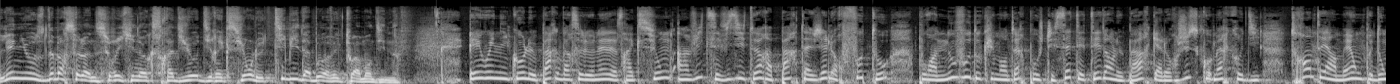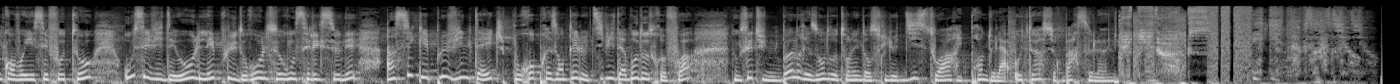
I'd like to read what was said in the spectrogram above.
Les news de Barcelone sur Equinox Radio, direction le Tibidabo avec toi Amandine. Et oui Nico, le parc barcelonais d'attractions invite ses visiteurs à partager leurs photos pour un nouveau documentaire projeté cet été dans le parc. Alors jusqu'au mercredi 31 mai, on peut donc envoyer ses photos ou ses vidéos. Les plus drôles seront sélectionnées ainsi que les plus vintage pour représenter le Tibidabo d'autrefois. Donc c'est une bonne raison de retourner dans ce lieu d'histoire et de prendre de la hauteur sur Barcelone. Equinox.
